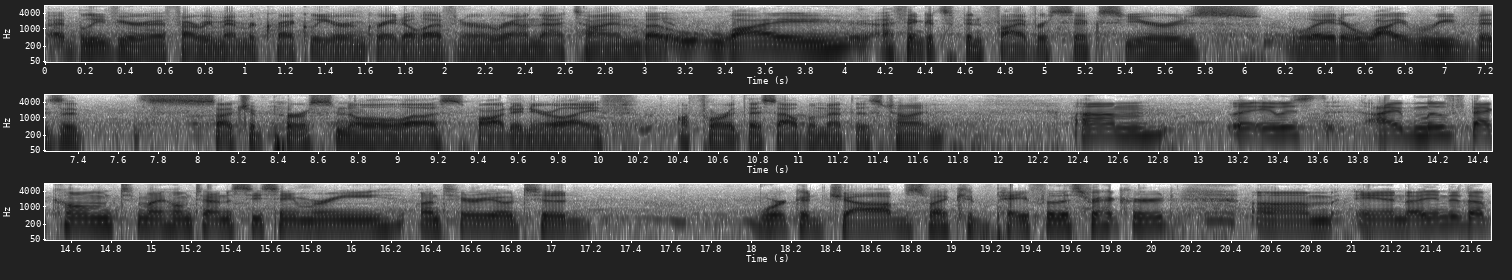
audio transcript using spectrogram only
I believe you're, if I remember correctly, you're in grade 11 or around that time. But why, I think it's been five or six years later, why revisit such a personal uh, spot in your life for this album at this time? it was I moved back home to my hometown of Sault Ste. Marie, Ontario to work a job so I could pay for this record. Um, and I ended up,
